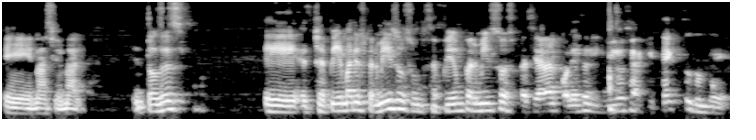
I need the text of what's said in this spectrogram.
eh, nacional. Entonces, eh, se piden varios permisos, se pide un permiso especial al Colegio de Ingenieros y Arquitectos, donde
